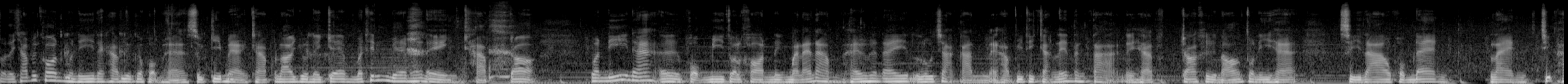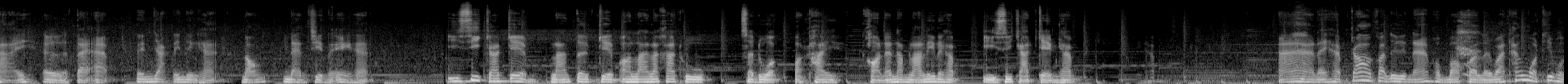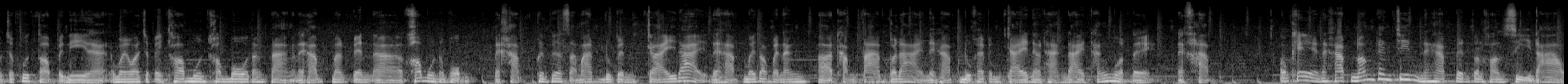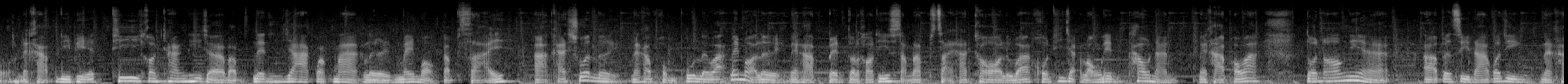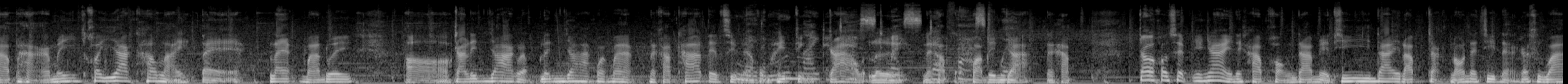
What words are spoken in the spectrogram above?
สวัสดีครับทุกคนวันนี้นะครับอยู่กับผมฮะสุกี้แมนครับเราอยู่ในเกมวัตทินเบมนั่นเองครับก็วันนี้นะเออผมมีตัวละครหนึ่งมาแนะนำให้เพื่อนได้รู้จักกันนะครับ วิธีการเล่นต่างๆนะครับ ก็คือน้องตัวนี้ฮะสีดาวผมแดงแรงชิบหายเออแต่แอบเล่นยากนิดนึงฮะน้องแดนจินนั่นเองฮะ Easy Card Game ร้านเติมเกมออนไลน์ราคาถูก สะดวกปลอดภัย ขอแนะนำร้านนี้เลยครับ Easy Card Game ครับ อ่านะครับก็ก่อนอื่นนะผมบอกก่อนเลยว่าทั้งหมดที่ผมจะพูดต่อไปนี้นะไม่ว่าจะเป็นข้อมูลคอมโบต่างๆนะครับมันเป็นข้อมูลของผมนะครับเพื่อนๆสามารถดูเป็นไกด์ได้นะครับ ไม่ต้องไปนั่งทำทำตามก็ได้นะครับ ดูแค่เป็นไกด์แนวทางได้ทั้งหมดเลยนะครับ โอเคนะครับน้องเทนจินนะครับเป็นตัวละคร4ดาวนะครับ DPS ที่ค่อนข้างที่จะแบบเล่นยากมากๆเลย ไม่เหมาะกับสายอ่าแคชชวลเลยนะครับผมพูดเลยว่าไม่เหมาะเลยนะครับเป็นตัวละครที่สำหรับสายฮาร์ดคอร์หรือว่าคนที่อยากลองเล่นเท่านั้นนะครับเพราะว่าตัวน้องเนี่ยอ่าเป็นสีดาวก็จริงนะครับหาไม่ค่อยยากเท่าไหร่แต่แลกมาด้วยการเล่นยากแบบเล่นยากมากๆนะครับถ้าเต็มสิบเนี่ยผมให้ถึง 9 เลยนะครับความเล่นยากนะครับ ก็คอนเซปต์ง่ายๆนะครับของดาเมจที่ได้รับจากน้องดาจินเนี่ยก็คือว่า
